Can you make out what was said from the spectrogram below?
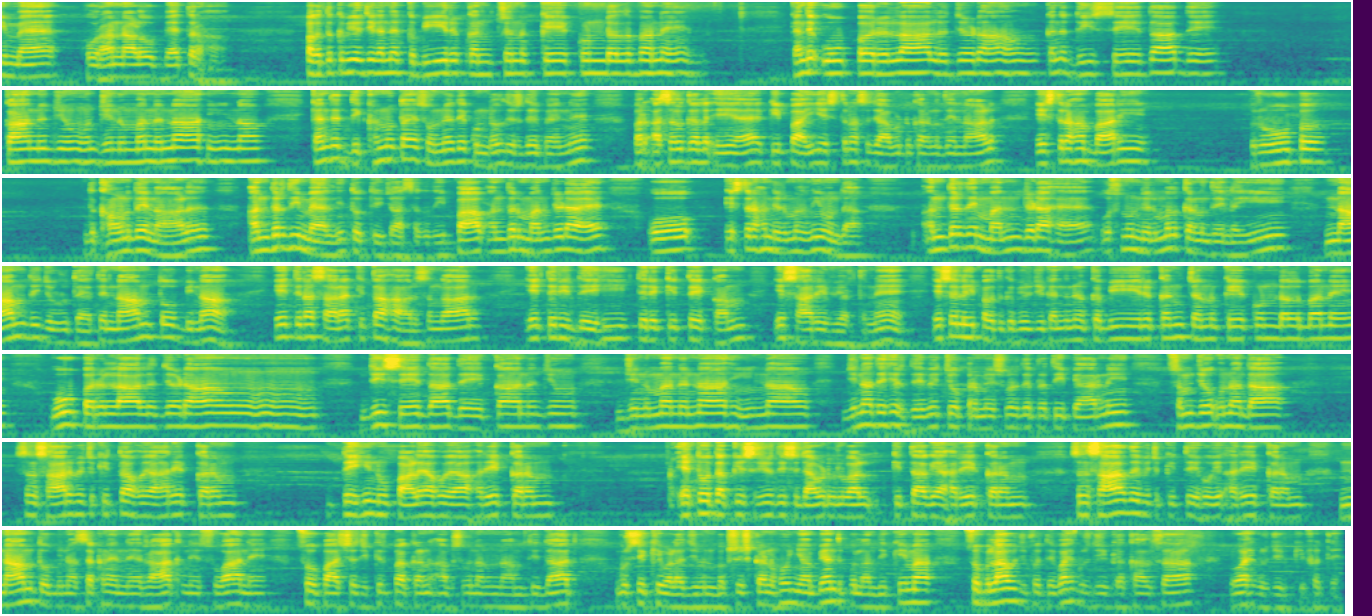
ਕਿ ਮੈਂ ਹੋਰਾਂ ਨਾਲੋਂ ਬਿਹਤਰ ਹਾਂ। ਭਗਤ ਕਬੀਰ ਜੀ ਕਹਿੰਦੇ, ਕਬੀਰ ਕੰਚਨ ਕੇ ਕੁੰਡਲ ਬਨੇ ਕਹਿੰਦੇ, ਉਪਰ ਲਾਲ ਜੜਾਉ ਕਹਿੰਦੇ, ਦੀਸੇ ਦਾਦੇ ਕਾਨ ਜਿਉ ਜਿਨ ਮਨ ਨਾਹੀ ਨਾ। ਕਹਿੰਦੇ ਦਿਖਣ ਨੂੰ ਤਾਂ ਇਹ ਸੋਨੇ ਦੇ ਕੁੰਡਲ ਦਿਸਦੇ ਪਏ ਨੇ, ਪਰ ਅਸਲ ਗੱਲ ਇਹ ਹੈ ਕਿ ਭਾਈ ਇਸ ਤਰ੍ਹਾਂ ਸਜਾਵਟ ਕਰਨ ਦੇ ਨਾਲ ਇਸ ਤਰ੍ਹਾਂ ਬਾਹਰੀ ਰੂਪ ਦਿਖਾਉਣ ਦੇ ਨਾਲ ਅੰਦਰ ਦੀ ਮੈਲ ਨਹੀਂ ਧੋਤੀ ਜਾ ਸਕਦੀ। ਭਾਵ ਅੰਦਰ ਮਨ ਜਿਹੜਾ ਹੈ, ਉਹ ਇਸ ਤਰ੍ਹਾਂ ਨਿਰਮਲ ਨਹੀਂ ਹੁੰਦਾ। ਅੰਦਰ ਦੇ ਮਨ ਜਿਹੜਾ ਹੈ ਉਸ ਨੂੰ ਨਿਰਮਲ ਕਰਨ ਦੇ ਲਈ ਨਾਮ ਦੀ ਜ਼ਰੂਰਤ ਹੈ ਤੇ ਨਾਮ ਤੋਂ ਬਿਨਾ ਇਹ ਤੇਰਾ ਸਾਰਾ ਕੀਤਾ ਹਾਰ ਸ਼ਿੰਗਾਰ, ਇਹ ਤੇਰੀ ਦੇਹੀ, ਤੇਰੇ ਕੀਤੇ ਕੰਮ, ਇਹ ਸਾਰੇ ਵਿਅਰਥ ਨੇ। ਇਸ ਲਈ ਭਗਤ ਕਬੀਰ ਜੀ ਕਹਿੰਦੇ ਨੇ, ਕਬੀਰ ਕੰਚਨ ਕੇ ਕੁੰਡਲ ਬਨੇ ਊਪਰ ਲਾਲ ਜੜਾਉ, ਦਿਸੇ ਦਾਦੇ ਕਾਨ ਜੂ ਜਿਨ ਮਨ ਨਾਹੀ ਨਾਉ। ਜਿਨ੍ਹਾਂ ਦੇ ਹਿਰਦੇ ਵਿੱਚ ਉਹ ਪਰਮੇਸ਼ਵਰ ਦੇ ਪ੍ਰਤੀ ਪਿਆਰ ਨਹੀਂ, ਸਮਝੋ ਉਹਨਾਂ ਦਾ ਸੰਸਾਰ ਵਿੱਚ ਕੀਤਾ ਹੋਇਆ ਹਰੇਕ ਕਰਮ ਦੇਹੀ ਨੂੰ ਪਾਲਿਆ ਹੋਇਆ ਹਰੇਕ ਕਰਮ ਇਤੋਂ ਤੱਕ ਕਿ ਸਰੀਰ ਦੀ ਸਜਾਵਟ ਵੱਲ ਕੀਤਾ ਗਿਆ ਹਰੇਕ ਕਰਮ, ਸੰਸਾਰ ਦੇ ਵਿੱਚ ਕੀਤੇ ਹੋਏ ਹਰੇਕ ਕਰਮ ਨਾਮ ਤੋਂ ਬਿਨਾ ਸਖਣੇ ਨੇ, ਰਾਖ ਨੇ, ਸੁਆਹ ਨੇ, ਸੋ ਪਾਤਸ਼ਾਹ ਜੀ ਕਿਰਪਾ ਕਰਨ ਆਪ ਸਭਨਾਂ ਨੂੰ ਨਾਮ ਦੀ ਦਾਤ, ਗੁਰਸਿੱਖੀ ਵਾਲਾ ਜੀਵਨ ਬਖਸ਼ਿਸ਼ ਕਰਨ, ਹੋਈਆਂ ਬੇਅੰਤ ਪੁਲਾਂ ਦੀ ਕੀਮਾ ਸੋ ਬੁਲਾਓ ਜੀ ਫਤਿਹ, ਵਾਹਿਗੁਰੂ ਜੀ ਕਾ ਖਾਲਸਾ, ਵਾਹਿਗੁਰੂ ਜੀ ਕੀ ਫਤਿਹ।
